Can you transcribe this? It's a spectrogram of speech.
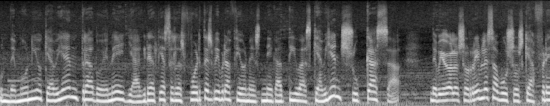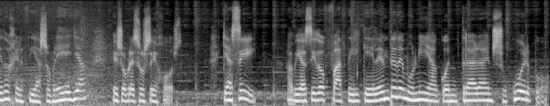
Un demonio que había entrado en ella gracias a las fuertes vibraciones negativas que había en su casa debido a los horribles abusos que Alfredo ejercía sobre ella y sobre sus hijos. Que así había sido fácil que el ente demoníaco entrara en su cuerpo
